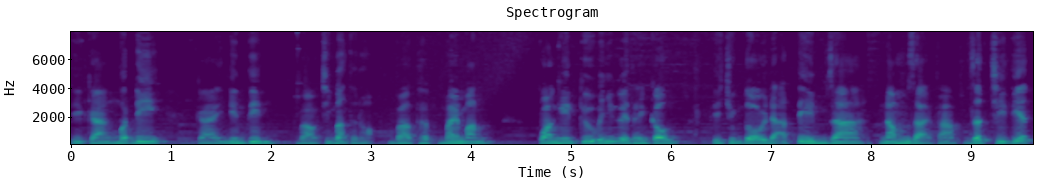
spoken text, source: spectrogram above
thì càng mất đi cái niềm tin vào chính bản thân họ và thật may mắn qua nghiên cứu về những người thành công thì chúng tôi đã tìm ra 5 giải pháp rất chi tiết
